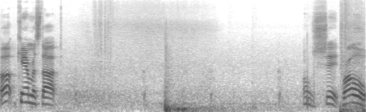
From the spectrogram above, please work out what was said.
Up, oh, camera stopped. Oh shit, bro.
